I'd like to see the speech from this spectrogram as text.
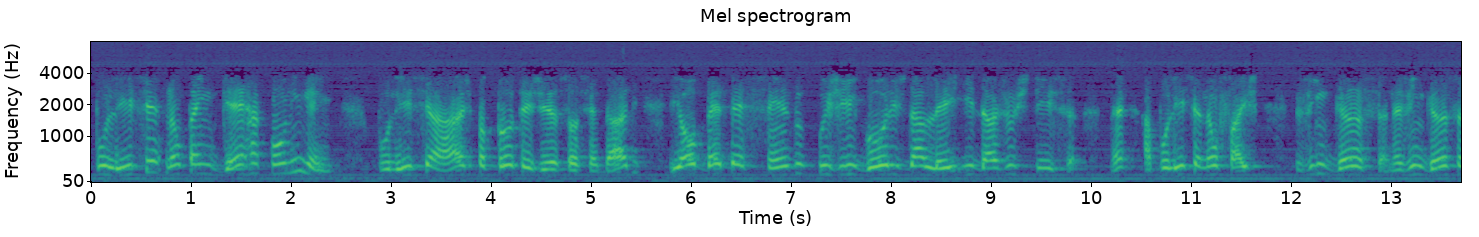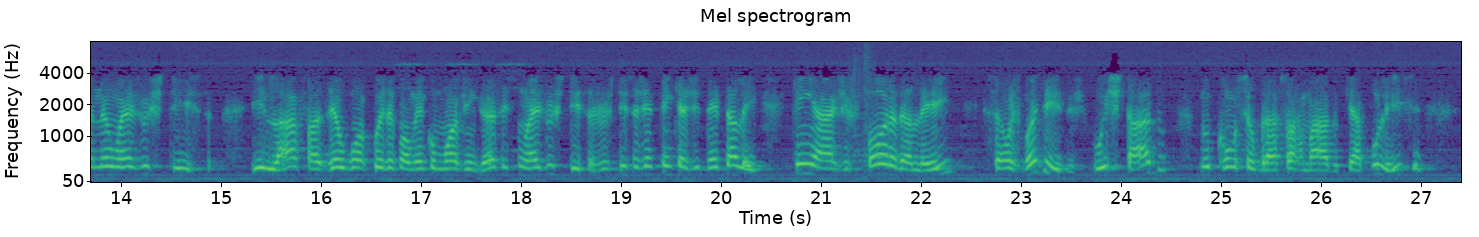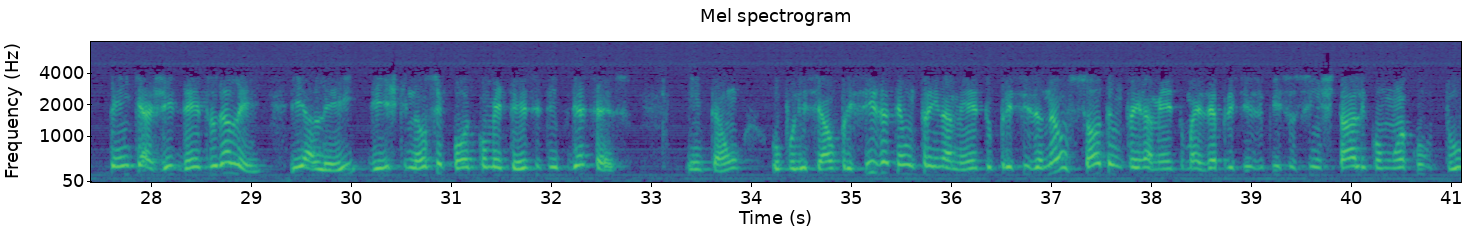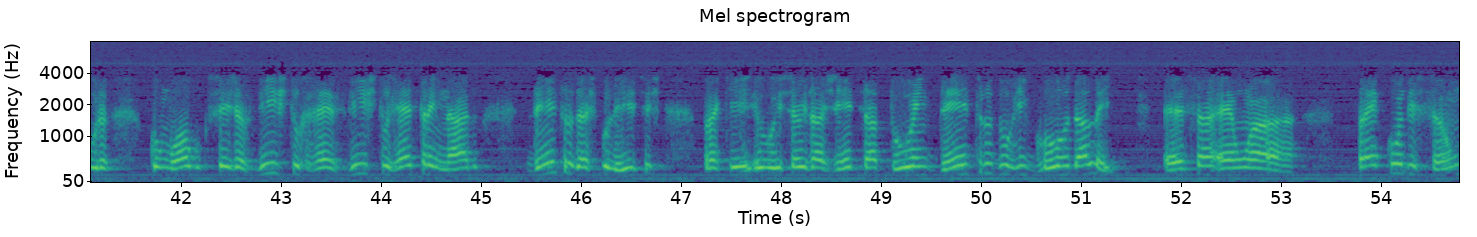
Polícia não está em guerra com ninguém. Polícia age para proteger a sociedade e obedecendo os rigores da lei e da justiça. Né? A polícia não faz vingança, né? vingança não é justiça. Ir lá fazer alguma coisa com alguém como uma vingança, isso não é justiça. Justiça a gente tem que agir dentro da lei. Quem age fora da lei são os bandidos. O Estado, no, com o seu braço armado, que é a polícia, tem que agir dentro da lei. E a lei diz que não se pode cometer esse tipo de excesso. Então, o policial precisa ter um treinamento, precisa não só ter um treinamento, mas é preciso que isso se instale como uma cultura, como algo que seja visto, revisto, retreinado dentro das polícias, para que os seus agentes atuem dentro do rigor da lei. Essa é uma pré-condição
